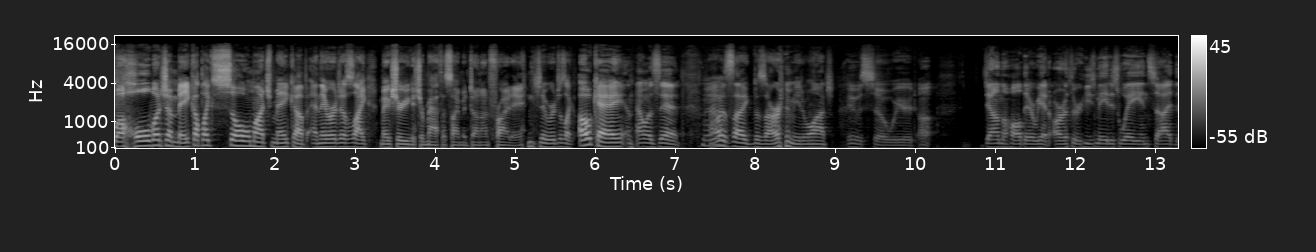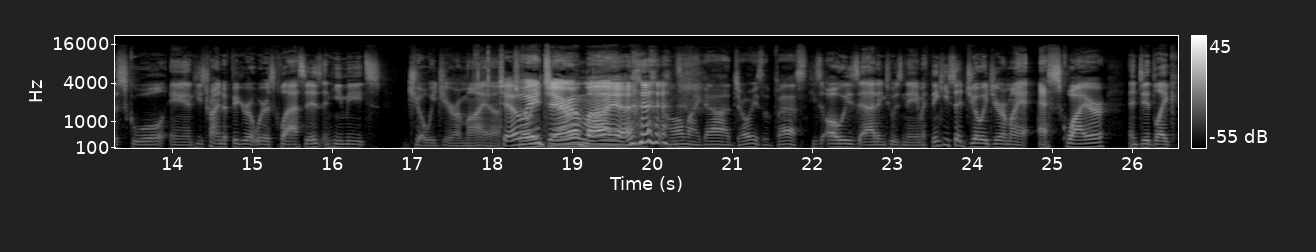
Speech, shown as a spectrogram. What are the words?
a whole bunch of makeup like so much makeup and they were just like make sure you get your math assignment done on friday and they were just like okay and that was it that was like bizarre to me to watch It was so weird. Uh, down the hall there, we had Arthur. He's made his way inside the school, and he's trying to figure out where his class is, and he meets Joey Jeremiah. Joey, Jeremiah. oh my god joey's the best He's always adding to his name. I think he said Joey Jeremiah Esquire, and did like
